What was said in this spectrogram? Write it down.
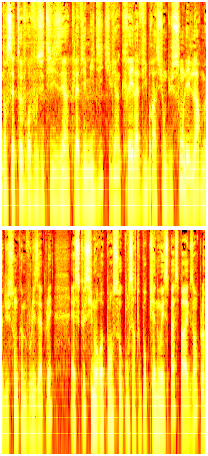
Dans cette œuvre, vous utilisez un clavier MIDI qui vient créer la vibration du son, les larmes du son, comme vous les appelez. Est-ce que si l'on repense au concerto pour piano espace, par exemple,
